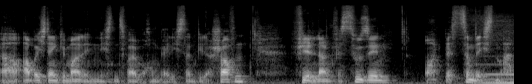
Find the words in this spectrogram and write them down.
Äh, aber ich denke mal, in den nächsten zwei Wochen werde ich es dann wieder schaffen. Vielen Dank fürs Zusehen und bis zum nächsten Mal.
